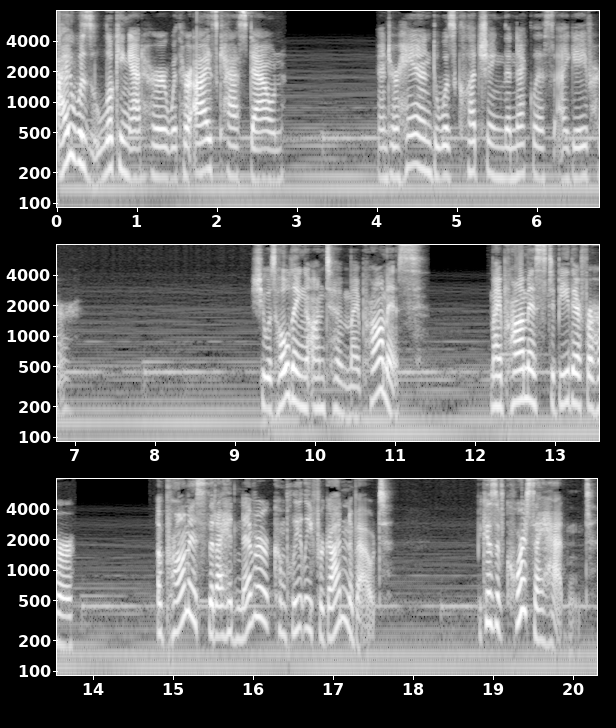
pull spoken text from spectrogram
I was looking at her with her eyes cast down and her hand was clutching the necklace I gave her. She was holding onto my promise. My promise to be there for her. A promise that I had never completely forgotten about. Because of course I hadn't.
